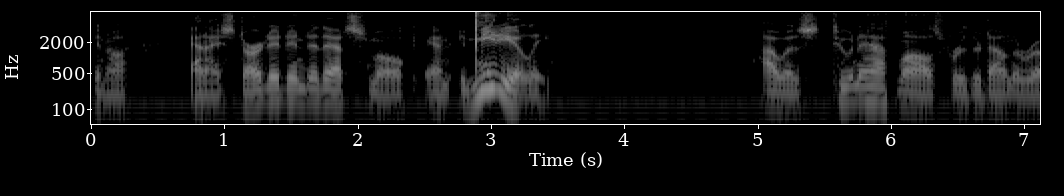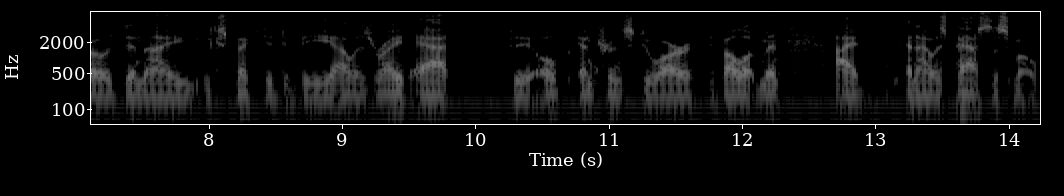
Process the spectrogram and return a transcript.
you know. And I started into that smoke, and immediately I was two and a half miles further down the road than I expected to be. I was right at the op- entrance to our development, I, and I was past the smoke.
